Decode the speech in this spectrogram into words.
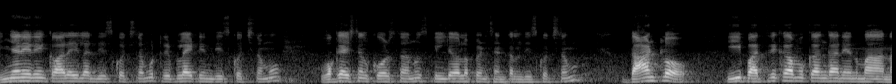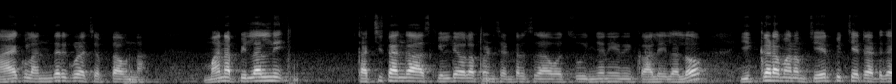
ఇంజనీరింగ్ కాలేజీలను తీసుకొచ్చినాము ట్రిపుల్ ఐటీని తీసుకొచ్చినాము వొకేషనల్ కోర్సులను స్కిల్ డెవలప్మెంట్ సెంటర్లను తీసుకొచ్చినాము. దాంట్లో ఈ పత్రికా ముఖంగా నేను మా నాయకులందరికీ కూడా చెప్తా ఉన్నా మన పిల్లల్ని ఖచ్చితంగా స్కిల్ డెవలప్మెంట్ సెంటర్స్ కావచ్చు ఇంజనీరింగ్ కాలేజీలలో ఇక్కడ మనం చేర్పించేటట్టుగా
